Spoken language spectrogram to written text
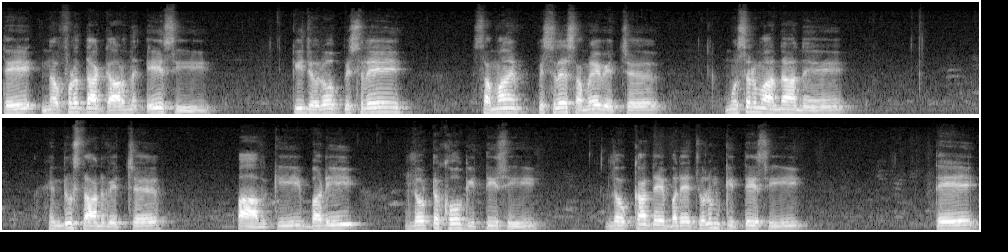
ਤੇ ਨਫ਼ਰਤ ਦਾ ਕਾਰਨ ਇਹ ਸੀ ਕਿ ਜਦੋਂ ਪਿਛਲੇ ਸਮਾਂ, ਪਿਛਲੇ ਸਮੇਂ ਵਿੱਚ ਮੁਸਲਮਾਨਾਂ ਨੇ ਹਿੰਦੁਸਤਾਨ ਵਿੱਚ ਭਾਵ ਕਿ ਬੜੀ ਲੁੱਟ ਖੋਹ ਕੀਤੀ ਸੀ, ਲੋਕਾਂ ਤੇ ਬੜੇ ਜ਼ੁਲਮ ਕੀਤੇ ਸੀ ਤੇ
